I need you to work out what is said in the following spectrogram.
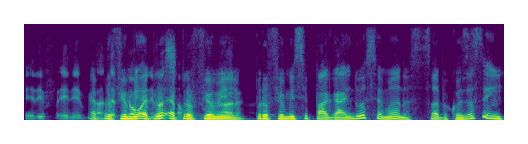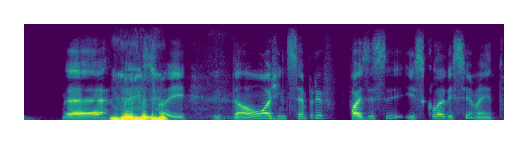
ele, ele, É pro filme, é pro, é pro filme, cara. pro filme se pagar em duas semanas, sabe? Coisa assim. É, é isso aí. Então a gente sempre faz esse esclarecimento.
